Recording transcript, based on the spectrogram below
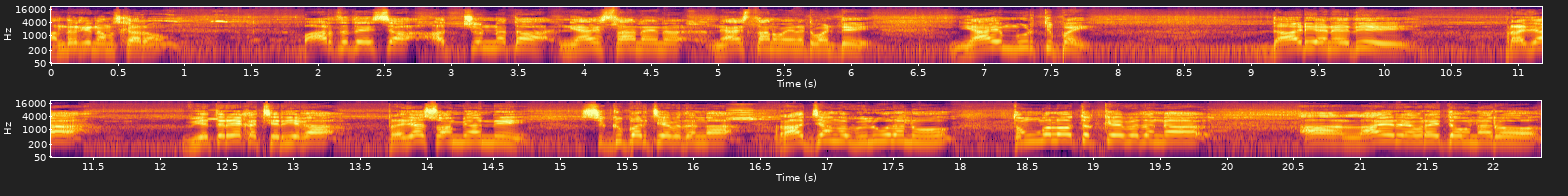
అందరికీ నమస్కారం. భారతదేశ అత్యున్నత న్యాయస్థానమైన న్యాయస్థానమైనటువంటి న్యాయమూర్తిపై దాడి అనేది ప్రజా వ్యతిరేక చర్యగా ప్రజాస్వామ్యాన్ని సిగ్గుపరిచే విధంగా రాజ్యాంగ విలువలను తొంగలో తొక్కే విధంగా ఆ లాయర్ ఎవరైతే ఉన్నారో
